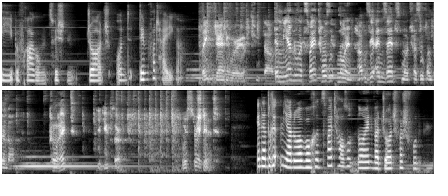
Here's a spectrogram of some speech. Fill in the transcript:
die Befragung zwischen George und dem Verteidiger. Late January of 2000. Im Januar 2009 haben Sie einen Selbstmordversuch unternommen. Korrekt? Did you, sir? Yes, sir. Stimmt. In der dritten Januarwoche 2009 war George verschwunden.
